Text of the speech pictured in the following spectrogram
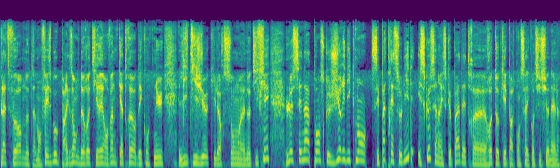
plateformes, notamment Facebook, par exemple, de retirer en 24 heures des contenus litigieux qui leur sont euh, notifiés. Le Sénat pense que juridiquement, c'est pas très solide. Est-ce que ça ne risque pas d'être euh, retoqué par le Conseil constitutionnel?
